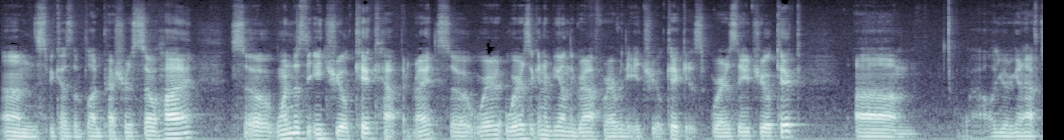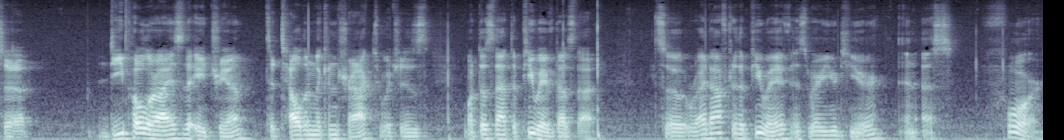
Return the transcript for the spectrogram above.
um, just because the blood pressure is so high. So when does the atrial kick happen, right? So where where is it going to be on the graph wherever the atrial kick is? Where is the atrial kick? Um, well, you're going to have to depolarize the atria to tell them to contract, which is, what does that? The P wave does that. So right after the P wave is where you'd hear an S4.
